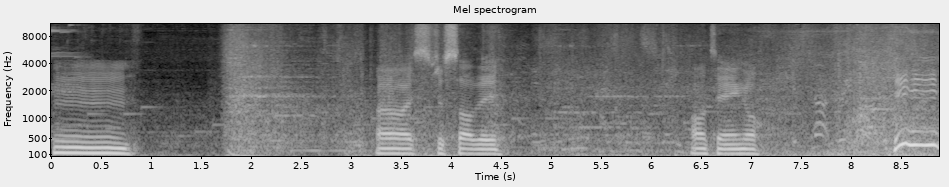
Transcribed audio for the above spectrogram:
Hmm. Oh, I just saw the ulti angle. It's not great, Hee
